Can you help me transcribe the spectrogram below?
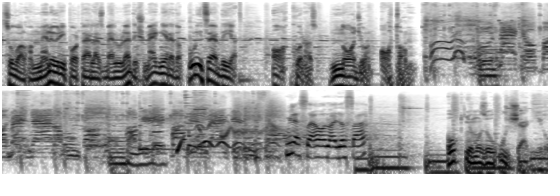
Szóval, ha menőriporter lesz belőled és megnyered a Pulitzer díjat, akkor az nagyon atom. Húzd meg jobban, menj el a munka, aki itt van, mindenki. Mi leszel, ha nagy leszel? Oknyomozó újságíró.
